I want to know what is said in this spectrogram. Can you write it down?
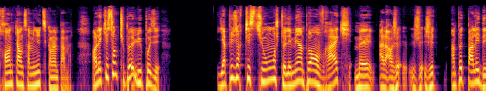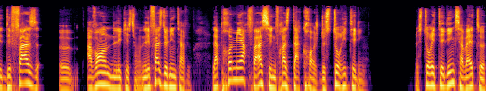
30-45 minutes, c'est quand même pas mal. Alors les questions que tu peux lui poser. Il y a plusieurs questions, je te les mets un peu en vrac, mais alors je, vais un peu te parler des, phases euh, avant les questions, les phases de l'interview. La première phase, c'est une phrase d'accroche, de storytelling. Le storytelling, ça va être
